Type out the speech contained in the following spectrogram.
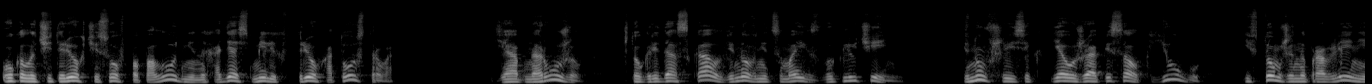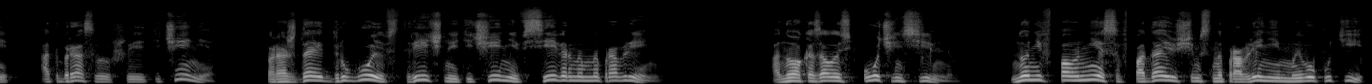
Около четырех часов пополудни, находясь милях в трех от острова, я обнаружил, что гряда скал, виновница моих злоключений, тянувшаяся, как я уже описал, к югу и в том же направлении отбрасывавшее течение, порождает другое встречное течение в северном направлении. Оно оказалось очень сильным, но не вполне совпадающим с направлением моего пути,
